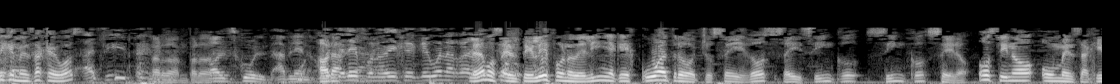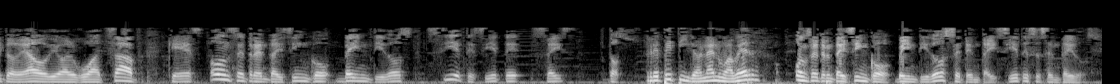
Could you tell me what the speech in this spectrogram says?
¿Dije mensaje de voz? Así. Perdón, perdón. Old school, a pleno. Ahora- el teléfono, dije, qué buena radio. Le damos el teléfono de línea que es 4862-6550. O si no, un mensajito de audio al WhatsApp que es 1135 22 7762. Repetilo, Nanu, a ver. 1135 22 77 62.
